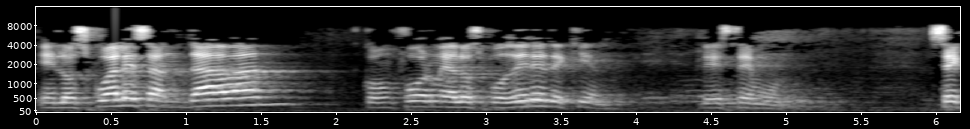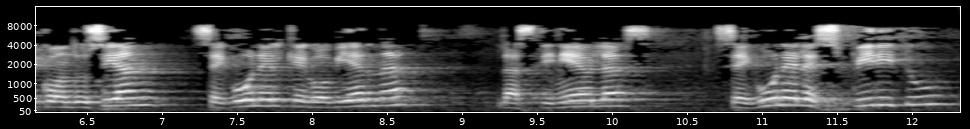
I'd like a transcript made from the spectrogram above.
En los cuales andaban conforme a los poderes de quién? De este mundo. Se conducían según el que gobierna las tinieblas según el Espíritu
